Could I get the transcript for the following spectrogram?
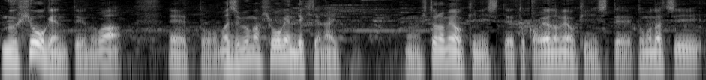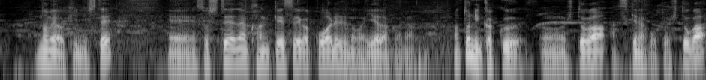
無表現っていうのは、えっ、ー、と、まあ、自分が表現できてないうん、人の目を気にしてとか、親の目を気にして、友達の目を気にして、えー、そしてなんか関係性が壊れるのが嫌だから、まあ、とにかく、うん、人が好きなこと、人が、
